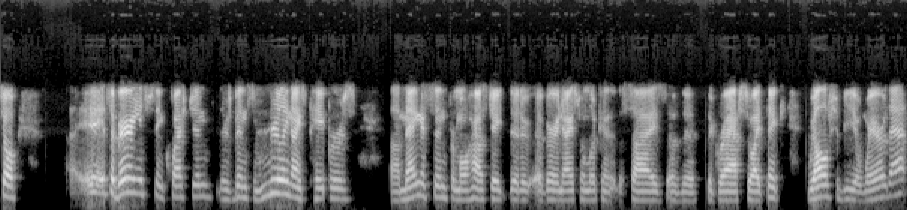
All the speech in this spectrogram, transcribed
So uh, it's a very interesting question. There's been some really nice papers. Uh, Magnussen from Ohio State did a, a, very nice one looking at the size of the, the graft. So I think we all should be aware of that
